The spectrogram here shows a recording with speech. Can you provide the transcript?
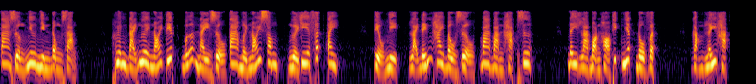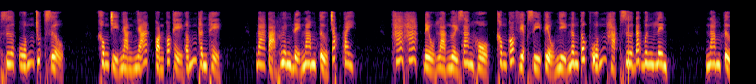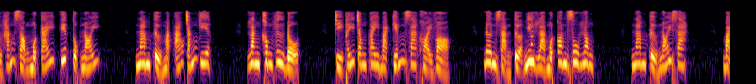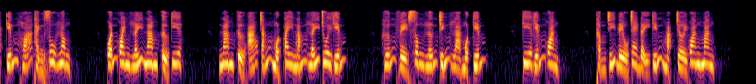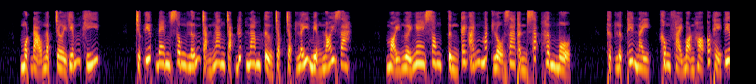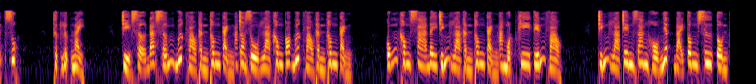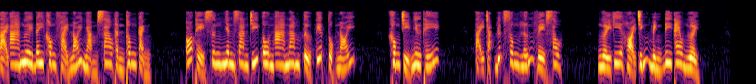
Ta dường như nhìn đồng dạng. Huyên đài ngươi nói tiếp bữa này rượu ta mới nói xong, người kia phất tay. Tiểu nhị, lại đến hai bầu rượu, ba bàn hạt dưa. Đây là bọn họ thích nhất đồ vật. Gặm lấy hạt dưa uống chút rượu. Không chỉ nhàn nhã còn có thể ấm thân thể. Đa tả huyên để nam tử chắp tay. Ha ha, đều là người giang hồ, không có việc gì tiểu nhị nâng cốc uống hạt dưa đã bưng lên. Nam tử hắng giọng một cái tiếp tục nói. Nam tử mặc áo trắng kia. Lăng không hư độ. Chỉ thấy trong tay bạc kiếm ra khỏi vỏ. Đơn giản tựa như là một con du long. Nam tử nói ra. Bạc kiếm hóa thành du long. Quấn quanh lấy nam tử kia. Nam tử áo trắng một tay nắm lấy chuôi kiếm. Hướng về sông lớn chính là một kiếm. Kia kiếm quang. Thậm chí đều che đẩy kín mặt trời quang mang. Một đạo ngập trời kiếm khí. Trực tiếp đem sông lớn chặn ngang chặt đứt nam tử chập chập lấy miệng nói ra. Mọi người nghe xong từng cái ánh mắt lộ ra thần sắc hâm mộ. Thực lực thế này, không phải bọn họ có thể tiếp xúc. Thực lực này, chỉ sợ đã sớm bước vào thần thông cảnh, cho dù là không có bước vào thần thông cảnh. Cũng không xa đây chính là thần thông cảnh A một khi tiến vào. Chính là trên giang hồ nhất đại tôn sư tồn tại A ngươi đây không phải nói nhảm sao thần thông cảnh. Có thể xưng nhân gian trí tôn A nam tử tiếp tục nói. Không chỉ như thế. Tại chặt đứt sông lớn về sau. Người kia hỏi chính mình đi theo người.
